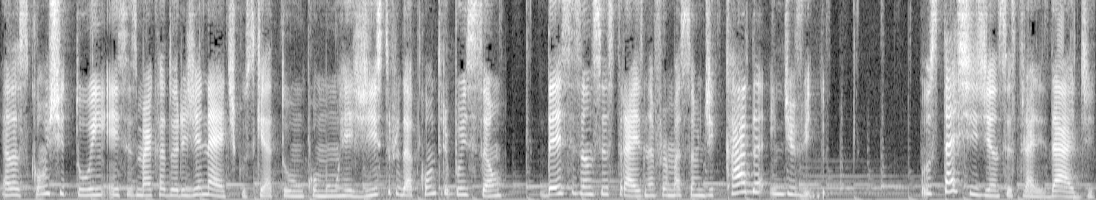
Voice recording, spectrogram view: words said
elas constituem esses marcadores genéticos que atuam como um registro da contribuição desses ancestrais na formação de cada indivíduo. Os testes de ancestralidade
